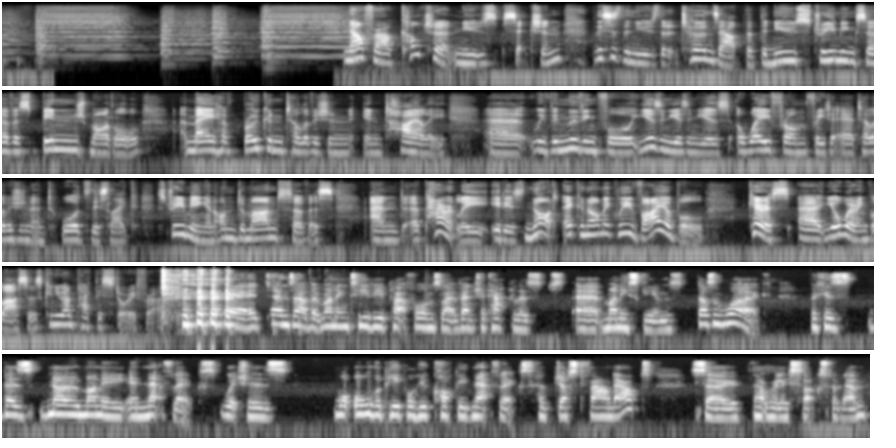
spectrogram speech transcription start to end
Now for our culture news section. This is the news that it turns out that the new streaming service binge model may have broken television entirely. Uh, we've been moving for years and years and years away from free to air television and towards this like streaming and on demand service, and apparently it is not economically viable. Cerys, uh, you're wearing glasses. Can you unpack this story for us? yeah, it turns out that running TV platforms like venture capitalists' uh, money schemes doesn't work because there's no money in Netflix, which is what all the people who copied Netflix have just found out. So that really sucks for them.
